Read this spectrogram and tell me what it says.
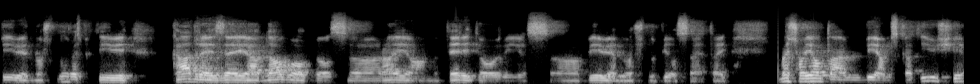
pievienošanu, nu, respektīvi kādreizējā Daugopils rajona teritorijas pievienošanu pilsētai. Mēs šo jautājumu bijām skatījuši,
